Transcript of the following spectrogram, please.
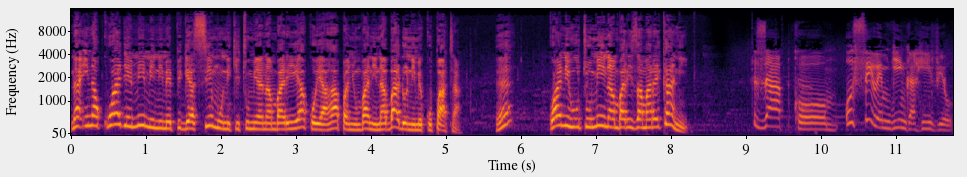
na inakuwaje mimi nimepiga simu nikitumia nambari yako ya hapa nyumbani na bado nimekupata eh? Kwani hutumii nambari za Marekani? Zapcom, usiwe mjinga hivyo.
